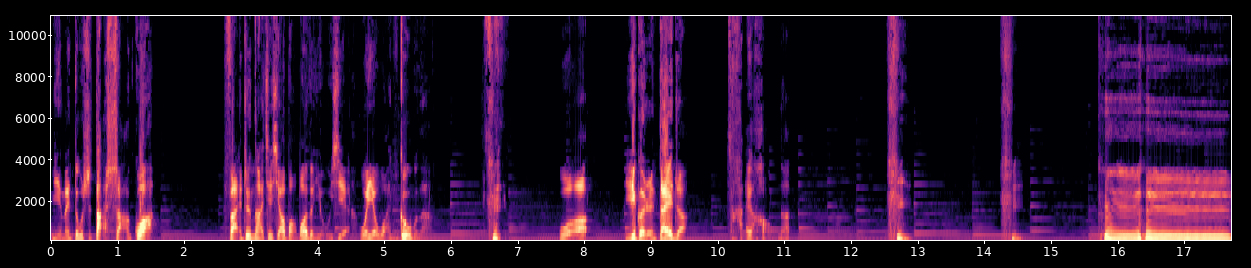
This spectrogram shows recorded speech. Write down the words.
你们都是大傻瓜。反正那些小宝宝的游戏我也玩够了。哼，我一个人待着才好呢。哼。哼，哼哼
